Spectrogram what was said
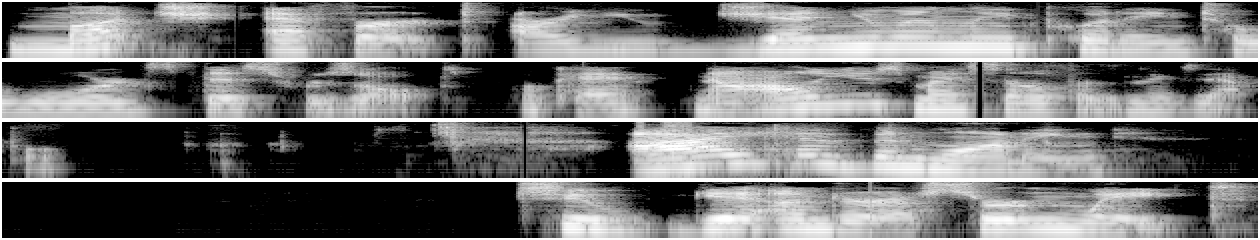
much effort are you genuinely putting towards this result? Okay, now I'll use myself as an example. I have been wanting to get under a certain weight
